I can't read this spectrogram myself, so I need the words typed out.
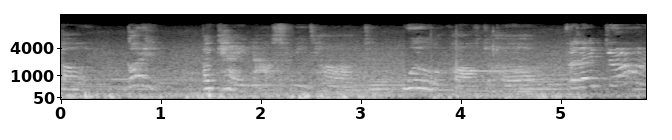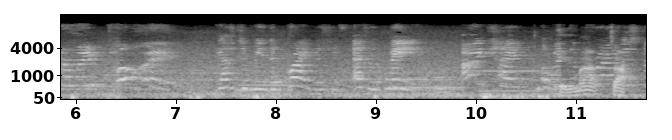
Polly. Got it. Okay now, sweetheart. We'll look after her. But I to be the bravest you've ever been. Okay, I'll be the bravest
